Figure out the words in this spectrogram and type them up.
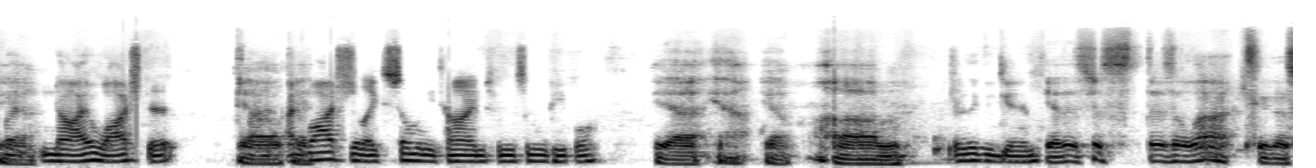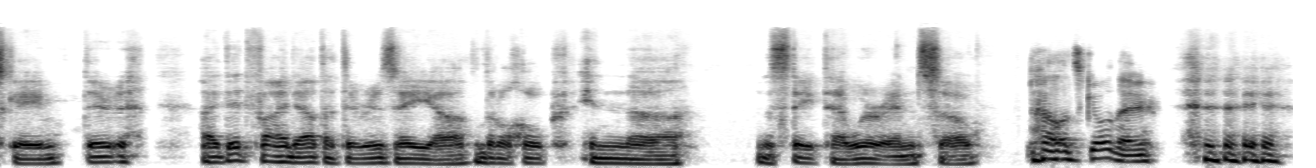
but Yeah. no, I watched it. Yeah. I, Okay. I watched it like so many times from so many people. Yeah. Yeah. Yeah. Um, Really good game. yeah. There's just there's a lot to this game. There, I did find out that there is a uh, little hope in, uh, the state that we're in. So. Let's go there.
